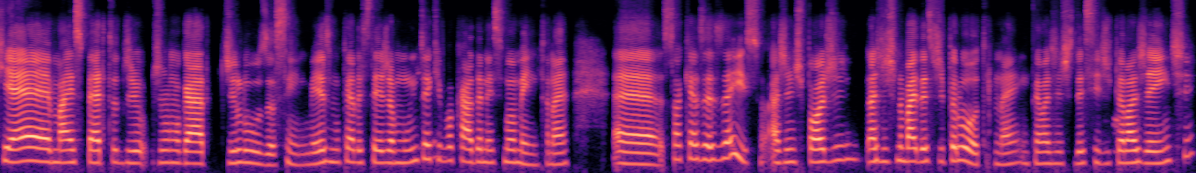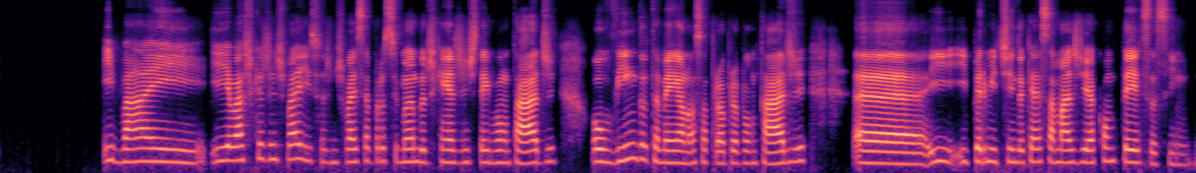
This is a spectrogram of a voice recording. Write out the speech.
que é mais perto de, de um lugar de luz, assim, mesmo que ela esteja muito equivocada nesse momento, né? É, só que às vezes é isso. A gente pode, a gente não vai decidir pelo outro, né? Então a gente decide pela gente e vai, e eu acho que a gente vai isso, a gente vai se aproximando de quem a gente tem vontade, ouvindo também a nossa própria vontade, eh, e, e permitindo que essa magia aconteça, assim.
